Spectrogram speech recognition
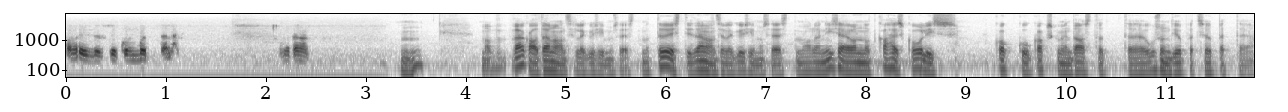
hariduslikul mõttel. ma tänan mm. -hmm ma väga tänan selle küsimuse eest, ma tõesti tänan selle küsimuse eest, ma olen ise olnud kahes koolis kokku kakskümmend aastat äh, usundiõpetuse õpetaja.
